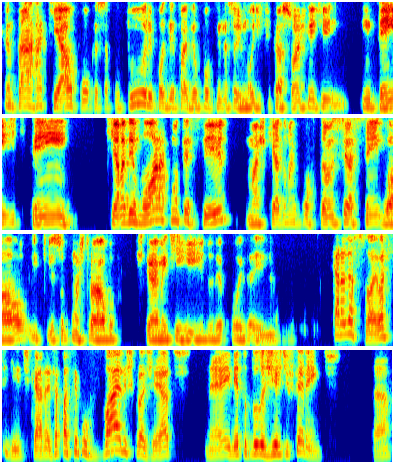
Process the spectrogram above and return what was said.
tentar hackear um pouco essa cultura e poder fazer um pouquinho dessas modificações que a gente entende que tem que ela demora a acontecer, mas que é de uma importância sem igual e que isso constrói algo extremamente rígido depois aí, né? Cara, olha só, é o seguinte, cara, já passei por vários projetos, né, e metodologias diferentes, tá?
